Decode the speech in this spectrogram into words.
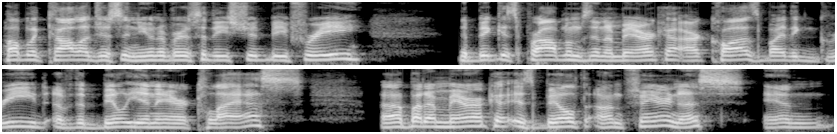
public colleges and universities should be free. The biggest problems in America are caused by the greed of the billionaire class. Uh, but America is built on fairness, and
